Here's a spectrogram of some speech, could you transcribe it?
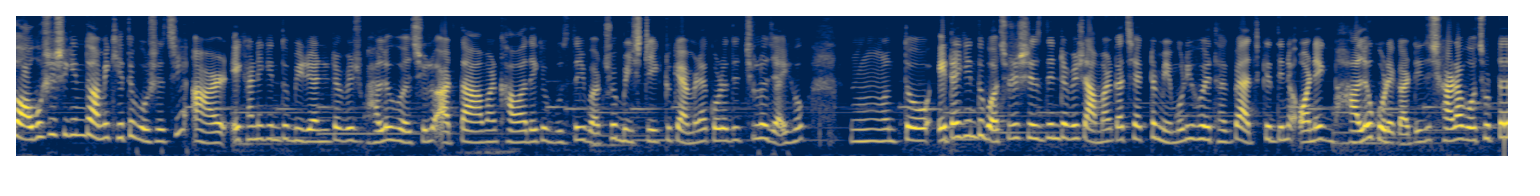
তো অবশেষে কিন্তু আমি খেতে বসেছি। আর এখানে কিন্তু বিরিয়ানিটা বেশ ভালো হয়েছিল। আর তা আমার খাওয়া দেখে বুঝতেই পারছ, বৃষ্টি একটু ক্যামেরা করে দিচ্ছিল, যাই হোক। তো এটা কিন্তু বছরের শেষ দিনটা বেশ আমার কাছে একটা মেমোরি হয়ে থাকবে। আজকের দিনে অনেক ভালো করে কাটি যে সারা বছরটা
